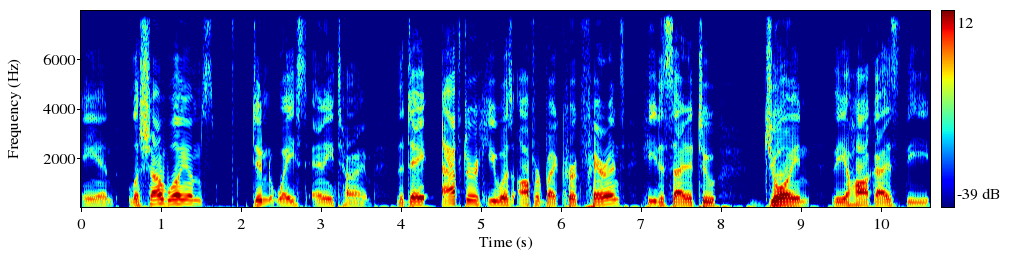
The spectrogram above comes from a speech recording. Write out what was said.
And Leshon Williams didn't waste any time. The day after he was offered by Kirk Ferentz, he decided to join the Hawkeyes. The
